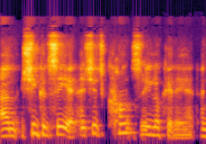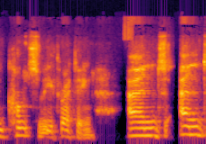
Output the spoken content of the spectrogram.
um, she could see it, and she's constantly looking at it and constantly threatening. And and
